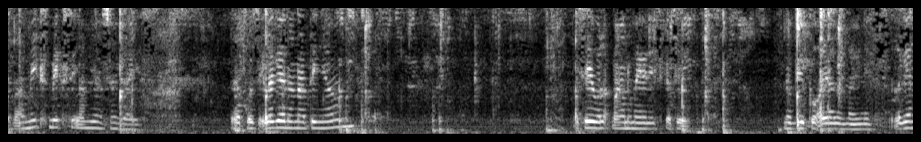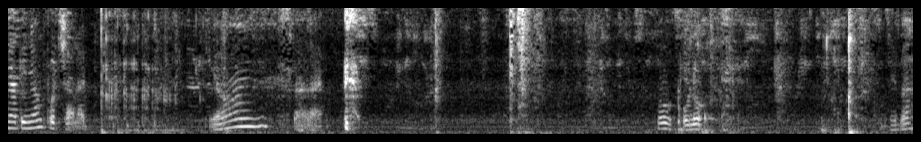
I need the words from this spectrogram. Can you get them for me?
Diba? Mix-mix lang yan siya guys. Tapos ilagay na natin yung kasi wala pang ano mayonnaise kasi nabview ko ayaw ng mayonnaise. Lagyan natin yung pork salad. Yung salad. oh, puno. Diba?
